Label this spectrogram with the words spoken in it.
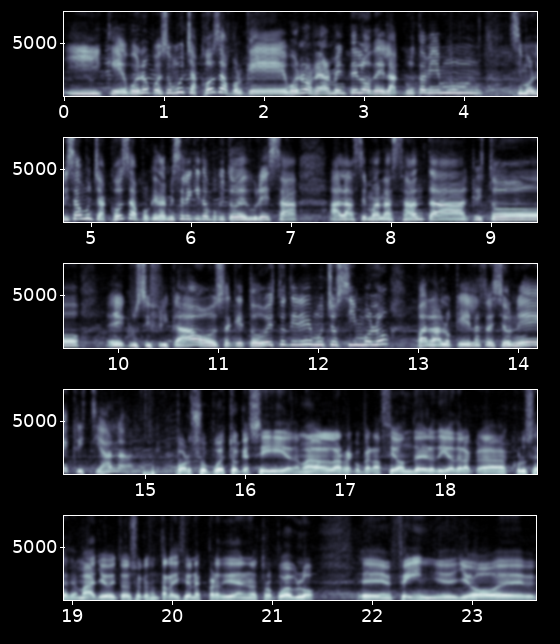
y que, bueno, pues son muchas cosas, porque, bueno, realmente lo de la cruz también simboliza muchas cosas, porque también se le quita un poquito de dureza a la Semana Santa, Cristo eh, crucificado, o sea que todo esto tiene muchos símbolos para lo que es las tradiciones cristianas. Por supuesto que sí, además la recuperación del Día de las Cruces de Mayo y todo eso que son tradiciones perdidas en nuestro pueblo. Eh, en fin, yo eh,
